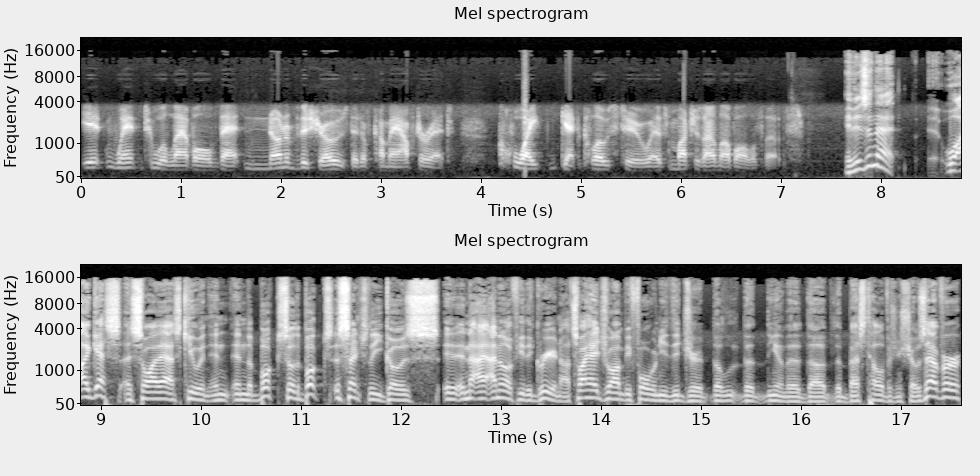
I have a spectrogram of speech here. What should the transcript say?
it went to a level that none of the shows that have come after it quite get close to as much as I love all of those. And isn't that well, I guess uh, so. I'd ask you in, in, in, the book. So the book essentially goes, and I, I, don't know if you'd agree or not. So I had you on before when you did your the, the you know the, the, the best television shows ever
